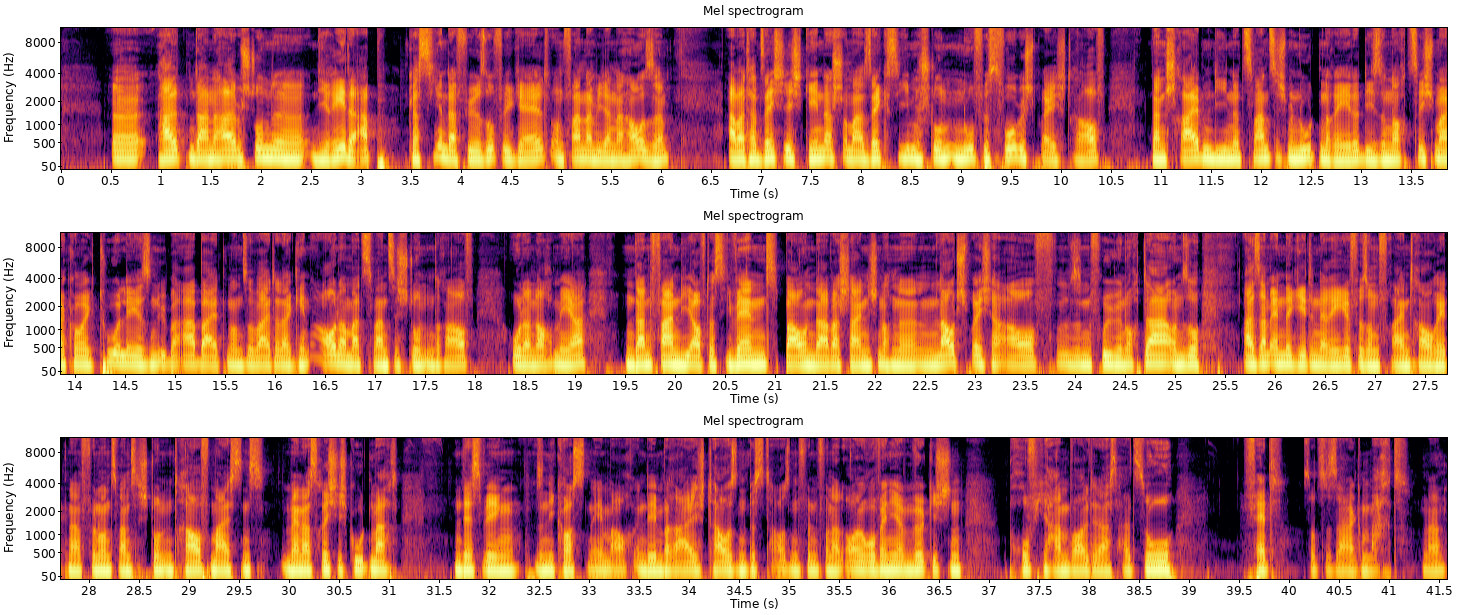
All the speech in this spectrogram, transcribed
äh, halten da eine halbe Stunde die Rede ab, kassieren dafür so viel Geld und fahren dann wieder nach Hause. Aber tatsächlich gehen da schon mal sechs, sieben Stunden nur fürs Vorgespräch drauf. Dann schreiben die eine 20-Minuten-Rede, die sie noch zigmal Korrektur lesen, überarbeiten und so weiter. Da gehen auch nochmal 20 Stunden drauf oder noch mehr. Und dann fahren die auf das Event, bauen da wahrscheinlich noch eine, einen Lautsprecher auf, sind früh genug da und so. Also am Ende geht in der Regel für so einen freien Trauredner 25 Stunden drauf, meistens, wenn er es richtig gut macht. Und deswegen sind die Kosten eben auch in dem Bereich 1000 bis 1500 Euro, wenn ihr wirklich einen Profi haben wollt, der das halt so fett sozusagen macht. Ne?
